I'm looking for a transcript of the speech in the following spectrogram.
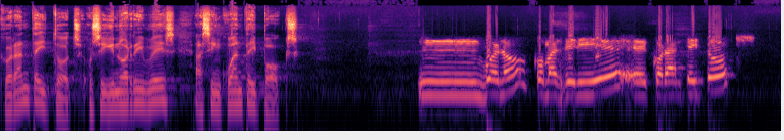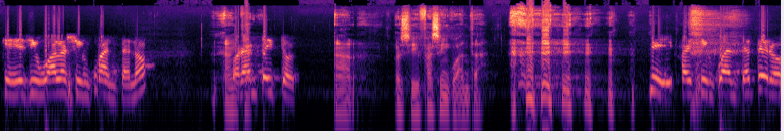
40 i tots, o sigui, no arribes a 50 i pocs. Mm, bueno, com es diria, eh, 40 i tots, que és igual a 50, no? Enca- 40 i tots. Ah, o sigui, fa 50. Sí, faig 50, però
